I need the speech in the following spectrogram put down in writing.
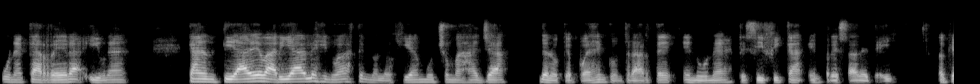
una carrera y una cantidad de variables y nuevas tecnologías mucho más allá de lo que puedes encontrarte en una específica empresa de TI. ¿Ok?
